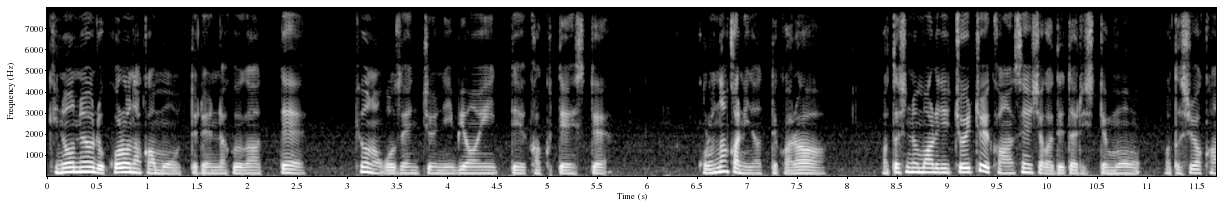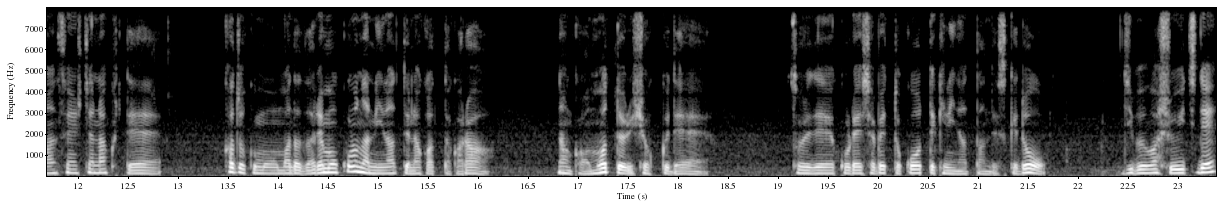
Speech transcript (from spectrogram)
昨日の夜コロナかもって連絡があって今日の午前中に病院行って確定してコロナ禍になってから私の周りでちょいちょい感染者が出たりしても私は感染してなくて家族もまだ誰もコロナになってなかったからなんか思ったよりショックでそれでこれ喋っとこうって気になったんですけど自分は週1で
